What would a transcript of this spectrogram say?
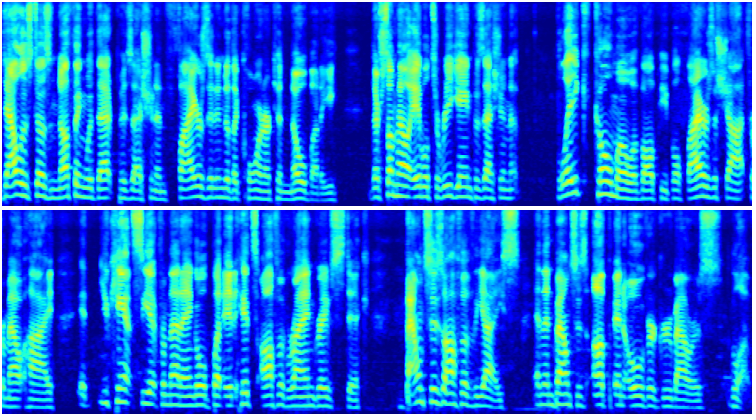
Dallas does nothing with that possession and fires it into the corner to nobody. They're somehow able to regain possession. Blake Comeau, of all people, fires a shot from out high. It you can't see it from that angle, but it hits off of Ryan Graves' stick, bounces off of the ice, and then bounces up and over Grubauer's glove.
